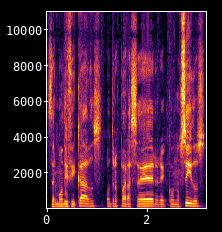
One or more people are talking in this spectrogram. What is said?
ser modificados, otros para ser reconocidos.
